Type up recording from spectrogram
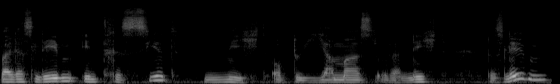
weil das Leben interessiert nicht, ob du jammerst oder nicht. Das Leben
